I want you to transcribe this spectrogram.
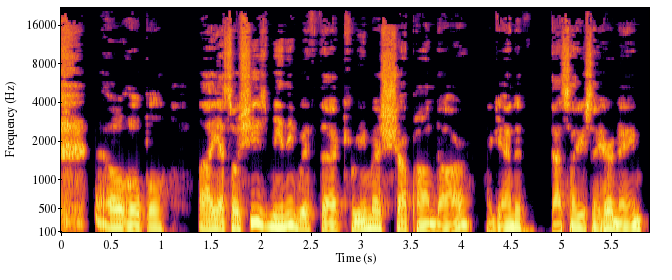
oh, Opal. Uh, yeah, so she's meeting with uh, Karima Shapandar. Again, if that's how you say her name.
